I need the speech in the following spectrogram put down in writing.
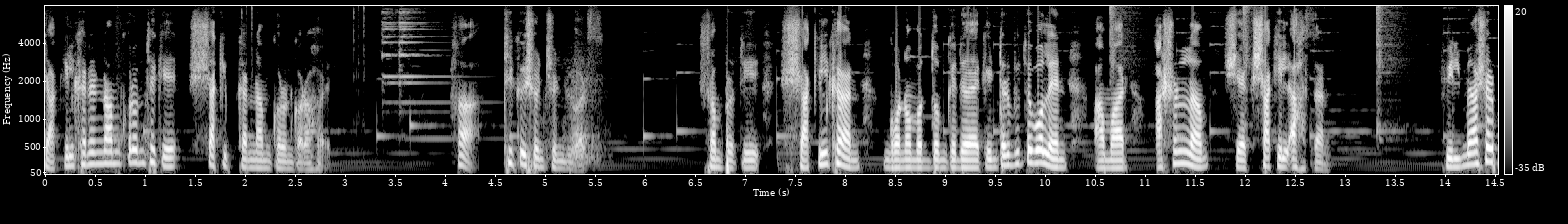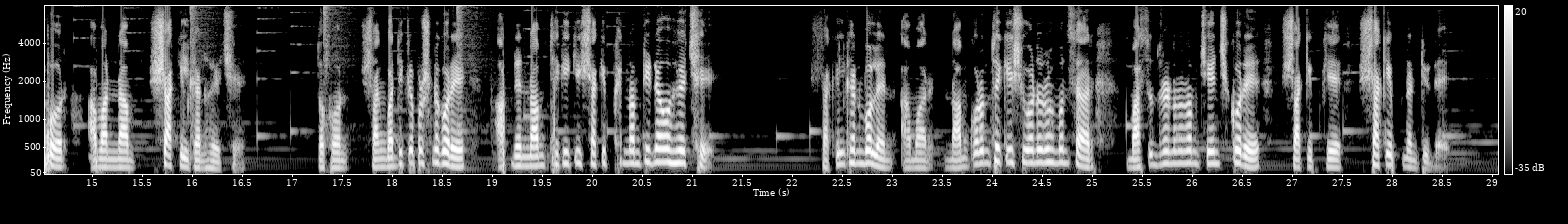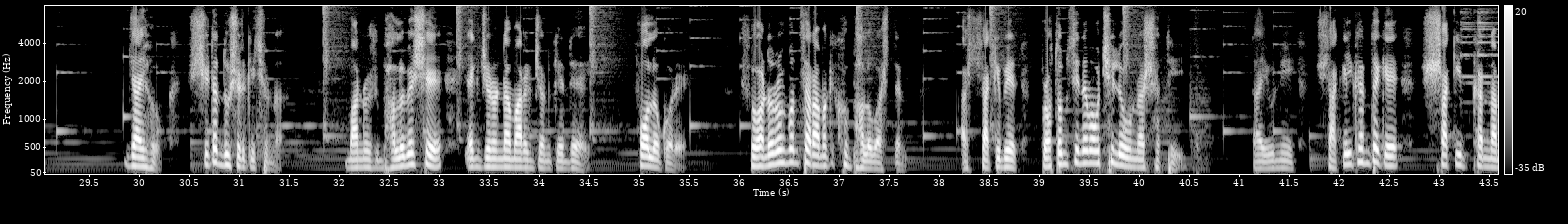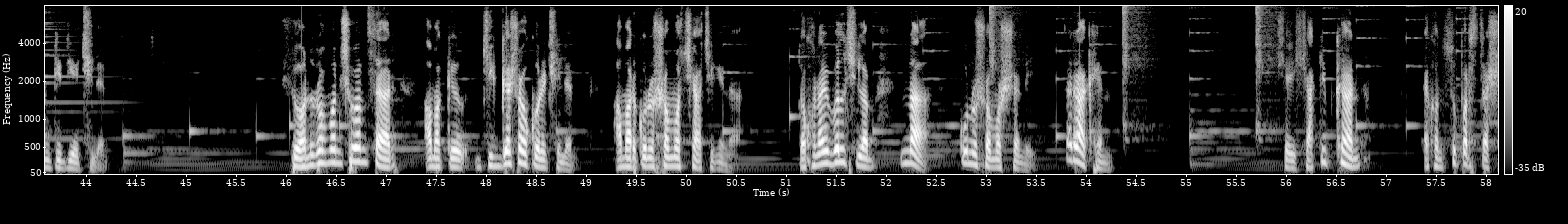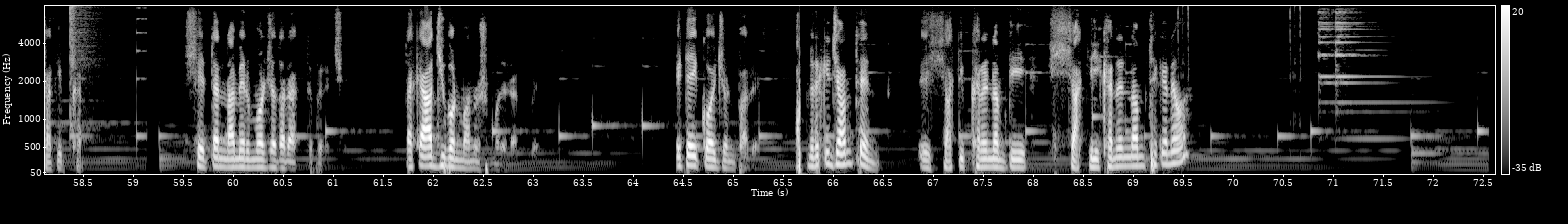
শাকিল খানের নামকরণ থেকে শাকিব খান নামকরণ করা হয়। হ্যাঁ ঠিকই শুনছেন ভিউয়ার্স সম্প্রতি শাকিল খান গণমাধ্যমকে দেওয়া এক ইন্টারভিউতে বলেন, আমার আসল নাম শেখ শাকিল আহসান। ফিল্মে আসার পর আমার নাম শাকিল খান হয়েছে। তখন সাংবাদিকরা প্রশ্ন করে, আপনার নাম থেকে কি শাকিব খান নামটি নেওয়া হয়েছে? শাকিল খান বলেন, আমার নামকরণ থেকে শিবানুর রহমান স্যার মাসুদ রানার নাম চেঞ্জ করে শাকিবকে শাকিব নামটি দেয়। যাই হোক, সেটা দোষের কিছু না। মানুষ ভালোবেসে একজনের নাম আরেকজনকে দেয় ফলো করে। সোহানুর রহমান স্যার আমাকে খুব ভালোবাসতেন। আর সাকিবের প্রথম সিনেমাও ছিল ওনার সাথেই। তাই উনি শাকিল খান থেকে শাকিব খান নামটি দিয়েছিলেন। সোহানুর রহমান সোহান স্যার আমাকে জিজ্ঞাসাও করেছিলেন, আমার কোনো সমস্যা আছে কিনা তখন আমি বলছিলাম, না, কোনো সমস্যা নেই, রাখেন। সেই শাকিব খান এখন সুপারস্টার শাকিব খান। সে তার নামের মর্যাদা রাখতে পেরেছে। তাকে আজীবন মানুষ মনে রাখবে। এটাই কয়জন পারে? আপনারা কি জানতেন? এই শাকিব খানের নামটি শাকিল খানের নাম থেকে নেওয়া?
